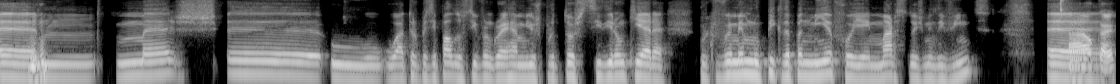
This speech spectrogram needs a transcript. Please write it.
Uhum. mas uh, o, o, ator principal, o Stephen Graham, e os produtores decidiram que era, porque foi mesmo no pico da pandemia, foi em março de 2020. Uh, ah, ok.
